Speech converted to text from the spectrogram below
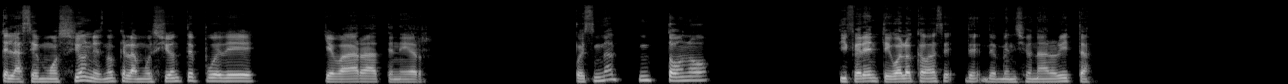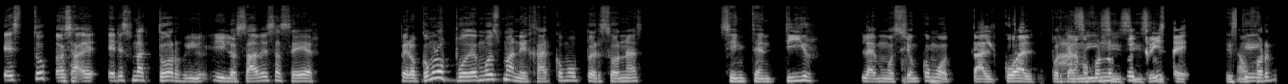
de las emociones, ¿no? Que la emoción te puede llevar a tener pues un tono diferente, igual lo acabas de mencionar ahorita esto, o sea, e, eres un actor y, lo sabes hacer, pero ¿cómo lo podemos manejar como personas sin sentir la emoción como tal cual? Porque a lo ah, mejor no estoy triste. Es mejor...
